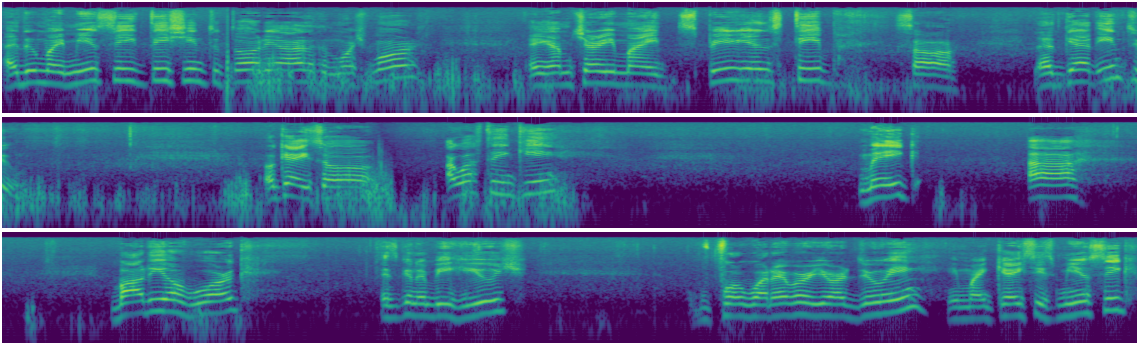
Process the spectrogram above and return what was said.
I do my music, teaching, tutorials, and much more. And I'm sharing my experience tip. So let's get into. Okay, so I was thinking make a body of work it's going to be huge for whatever you are doing. In my case, it's music.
